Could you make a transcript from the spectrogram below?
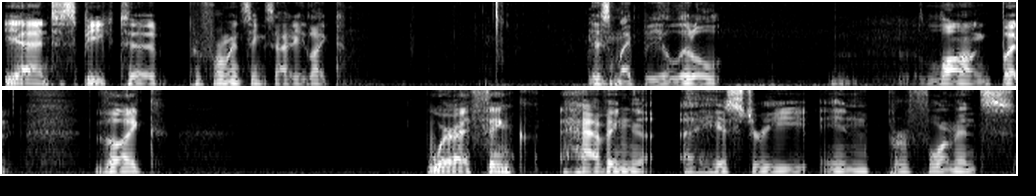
yeah, and to speak to performance anxiety, like this might be a little long, but the like where I think having a history in performance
